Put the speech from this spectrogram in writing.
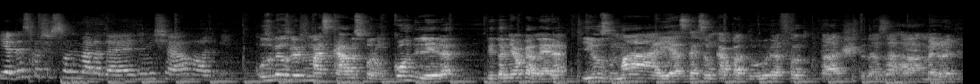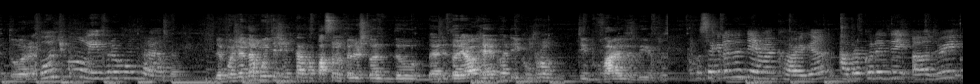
E A Desconstrução de Maradé, de Michelle Hodgkin. Os meus livros mais caros foram Cordilheira, de Daniel Galera, e Os Maias, versão capa dura, fantástica da Zahar, melhor editora. Último livro comprado. Depois de andar muito, a gente tava passando pelo stand do, da Editorial Record e comprou, tipo, vários livros. O Segredo de Emma Corrigan, A Procura de Audrey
